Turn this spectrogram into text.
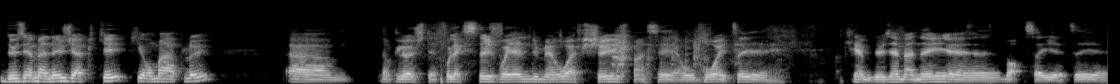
Deuxième année, j'ai appliqué, puis on m'a appelé. Donc là, j'étais full excité, je voyais le numéro affiché, je pensais, oh boy, tu sais, deuxième année, euh, bon, ça y est, tu sais, euh,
